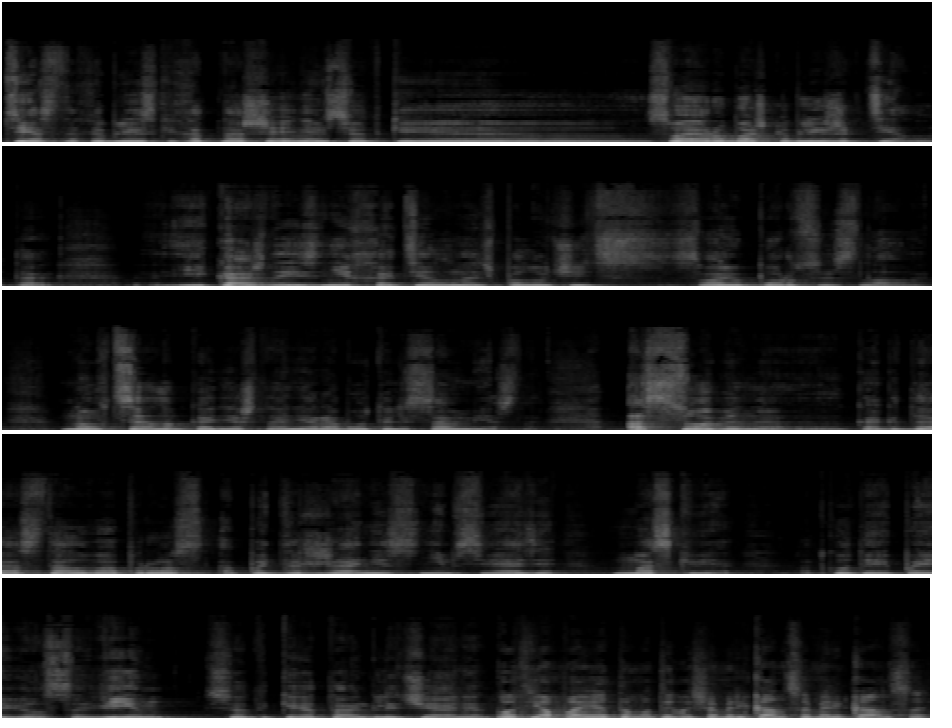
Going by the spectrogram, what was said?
тесных и близких отношениях все-таки э, своя рубашка ближе к телу. Так? И каждый из них хотел значит, получить свою порцию славы. Но в целом, конечно, они работали совместно. Особенно, когда стал вопрос о поддержании с ним связи в Москве откуда и появился Вин, все-таки это англичанин. Вот я поэтому, ты говоришь, американцы, американцы,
